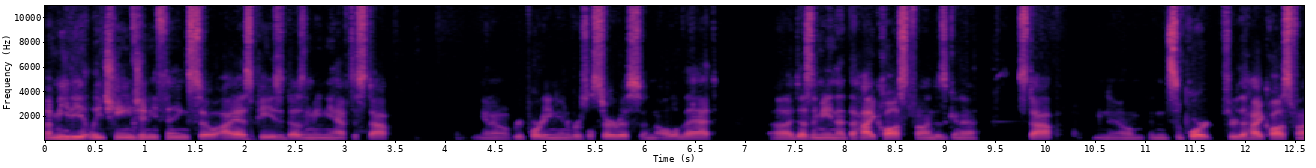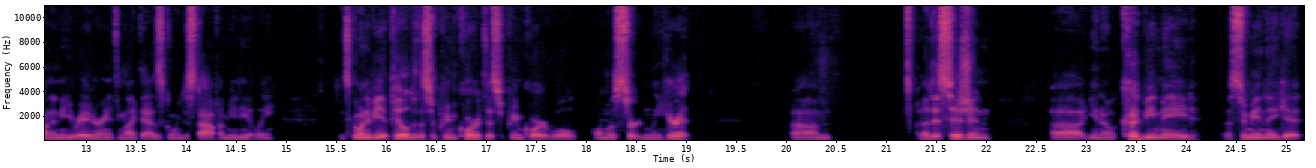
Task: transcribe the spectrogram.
immediately change anything. So ISPs, it doesn't mean you have to stop, you know, reporting universal service and all of that. Uh, it doesn't mean that the high cost fund is going to stop, you know, and support through the high cost fund and E-rate or anything like that is going to stop immediately. It's going to be appealed to the Supreme Court. The Supreme Court will almost certainly hear it. Um, a decision, uh, you know, could be made, assuming they get,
